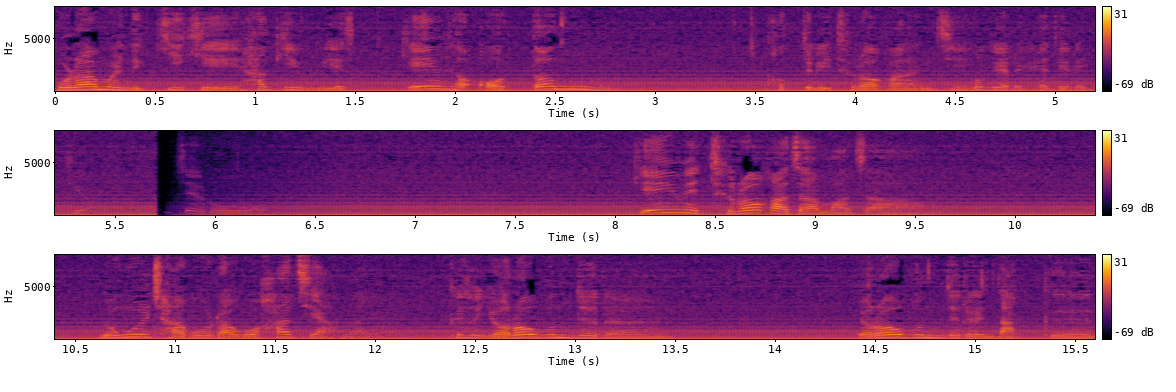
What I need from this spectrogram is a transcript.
보람을 느끼게 하기 위해서 게임에서 어떤 것들이 들어가는지 소개를 해드릴게요. 게임에 들어가자마자 용을 잡으라고 하지 않아요. 그래서 여러분들은 여러분들을 낚은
